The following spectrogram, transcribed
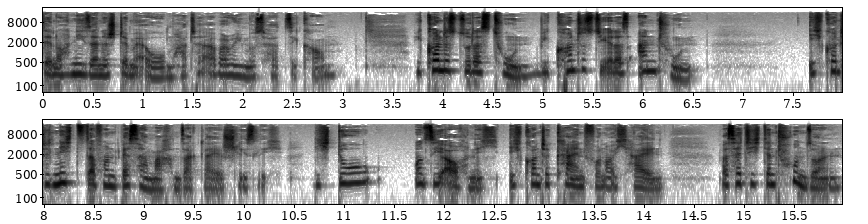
der noch nie seine Stimme erhoben hatte, aber Remus hört sie kaum. Wie konntest du das tun? Wie konntest du ihr das antun? Ich konnte nichts davon besser machen, sagt Lyle schließlich. Nicht du und sie auch nicht. Ich konnte keinen von euch heilen. Was hätte ich denn tun sollen?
